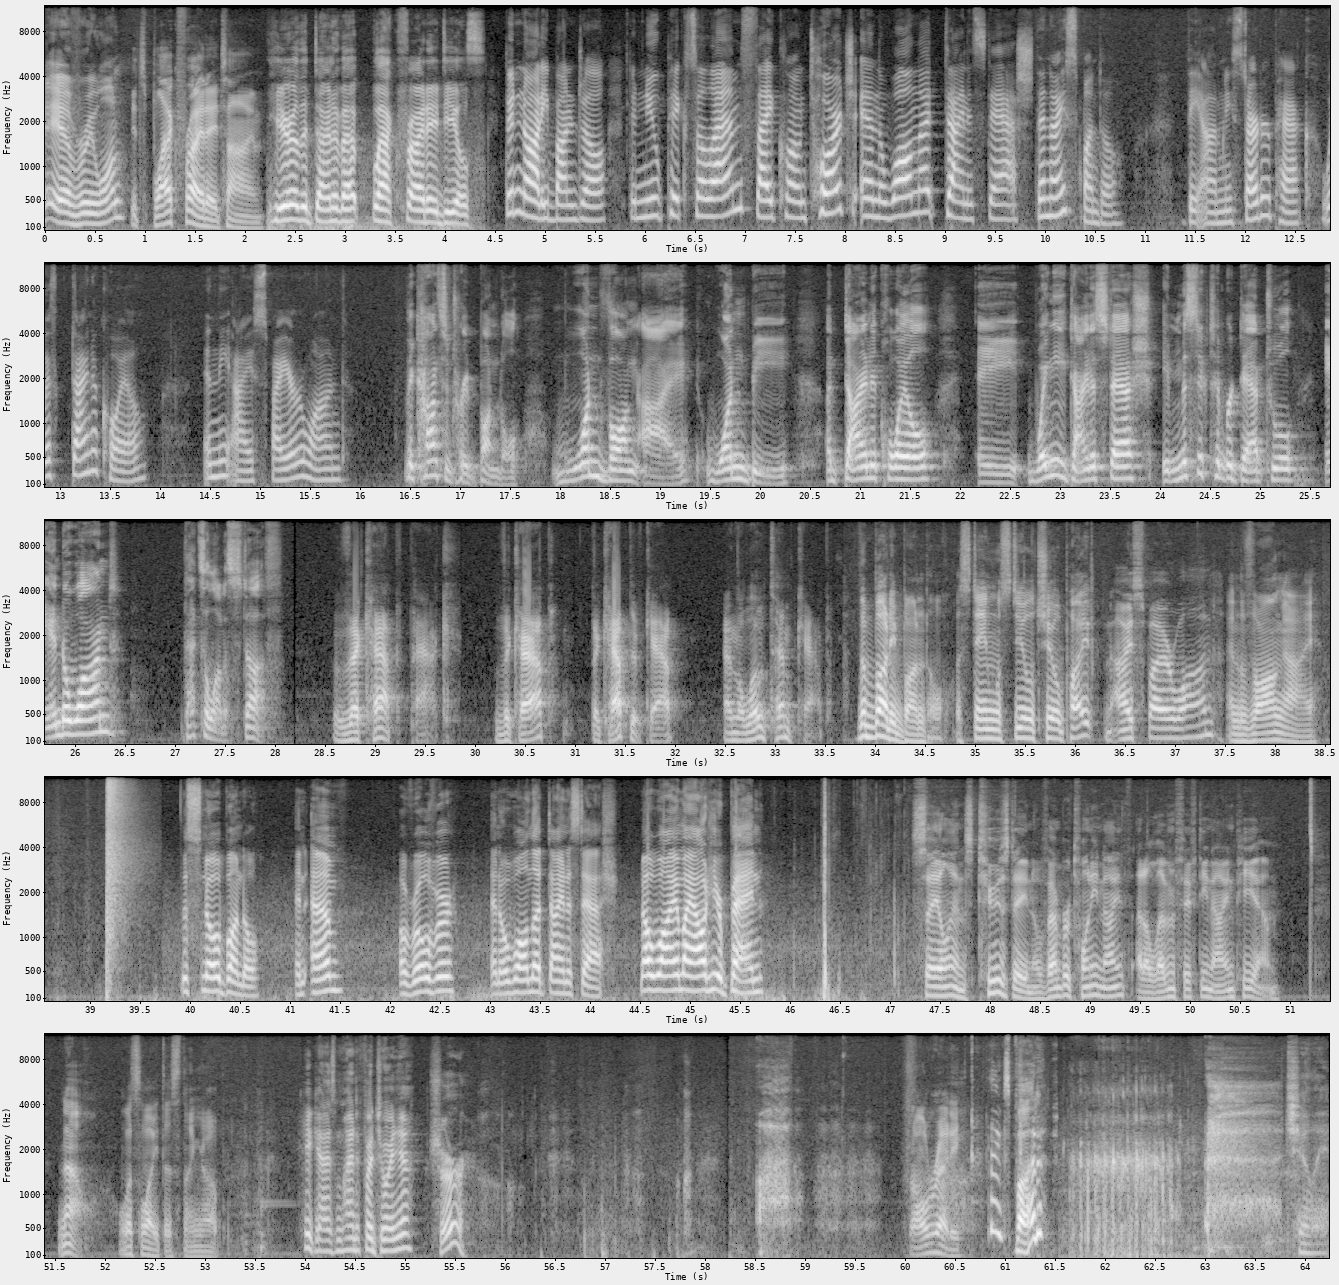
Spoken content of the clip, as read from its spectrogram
Hey everyone! It's Black Friday time. Here are the DynaVap Black Friday deals. The Naughty Bundle, the new Pixel M, Cyclone Torch, and the Walnut Dynastash. The Nice Bundle, the Omni Starter Pack with Dynacoil, and the iSpire Wand. The Concentrate Bundle, one Vong Eye, one B, a Dynacoil, a Wingy Dynastash, a Mystic Timber Dab Tool, and a wand. That's a lot of stuff. The Cap Pack. The Cap, the Captive Cap, and the Low Temp Cap. The Buddy Bundle, a stainless steel chill pipe, An iSpire wand. and the Vong Eye. The Snow Bundle, an M, a Rover, and a Walnut Dynastash. Now why am I out here, Ben? Sale ends Tuesday, November 29th at 11.59 p.m. Now, let's light this thing up. Hey guys, mind if I join you? Sure. It's all ready. Thanks, bud. Chilly.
